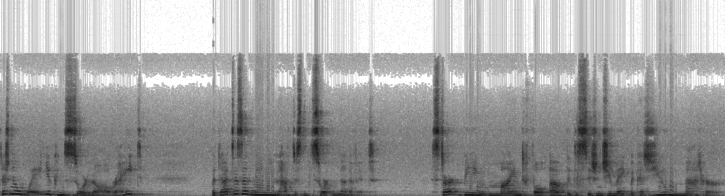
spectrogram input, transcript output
There's no way you can sort it all, right? But that doesn't mean you have to sort none of it. Start being mindful of the decisions you make because you matter.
